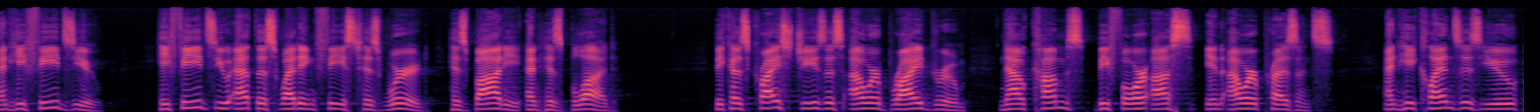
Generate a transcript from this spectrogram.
and He feeds you. He feeds you at this wedding feast His Word, His body, and His blood. Because Christ Jesus, our bridegroom, now comes before us in our presence, and He cleanses you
